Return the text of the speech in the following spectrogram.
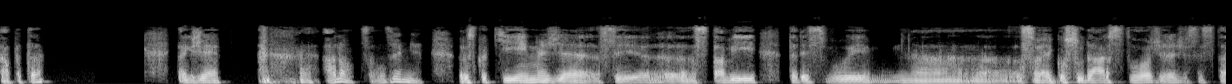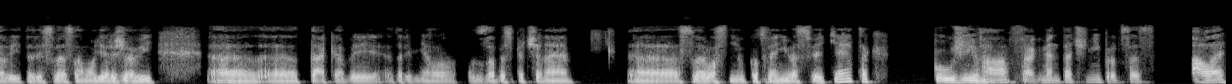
Chápete? Takže ano, samozřejmě. Rusko tím, že si eh, staví tedy svůj, uh, své gosudárstvo, že, že si staví tedy své samoděržaví uh, tak, aby tedy mělo zabezpečené uh, své vlastní ukotvení ve světě, tak používá fragmentační proces, ale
